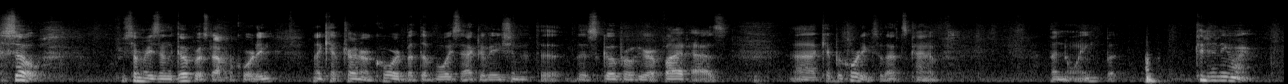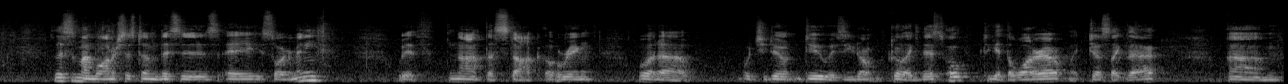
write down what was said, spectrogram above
so, for some reason the GoPro stopped recording. And I kept trying to record, but the voice activation that the, this GoPro Hero 5 has uh, kept recording, so that's kind of annoying, but continuing on. So this is my water system. This is a Sawyer Mini with not the stock O-ring. What uh, what you don't do is you don't go like this, oh, to get the water out, like just like that, um,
